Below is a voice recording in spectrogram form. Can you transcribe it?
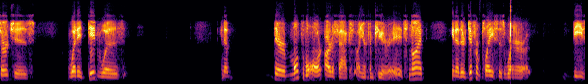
searches, what it did was, you know, there are multiple artifacts on your computer. It's not, you know, there are different places where these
